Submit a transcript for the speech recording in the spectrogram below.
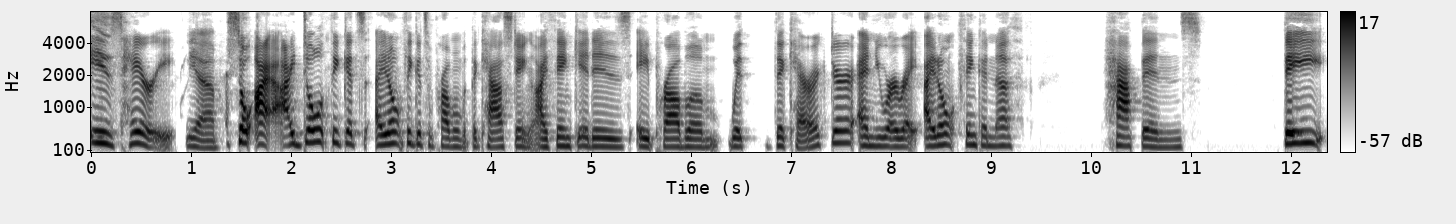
is Harry. Yeah. So I I don't think it's I don't think it's a problem with the casting. I think it is a problem with the character and you are right. I don't think enough happens. They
